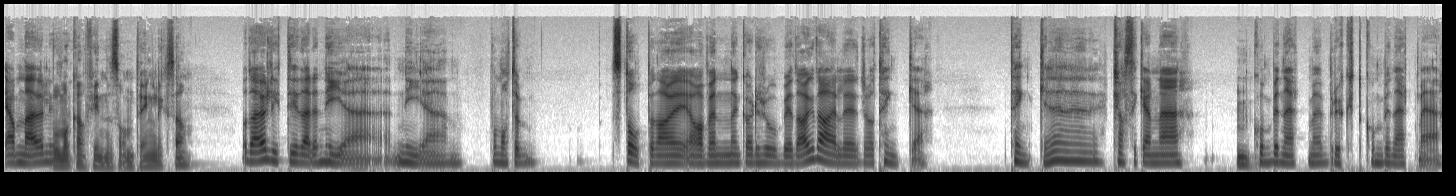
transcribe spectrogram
Ja. Er litt Hvor man kan finne sånne ting, liksom. Og det er jo litt de der nye, nye på en måte stolpene av- en garderobe i dag, da, eller å tenke tenke klassikerne Mm. kombinert med brukt, kombinert med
